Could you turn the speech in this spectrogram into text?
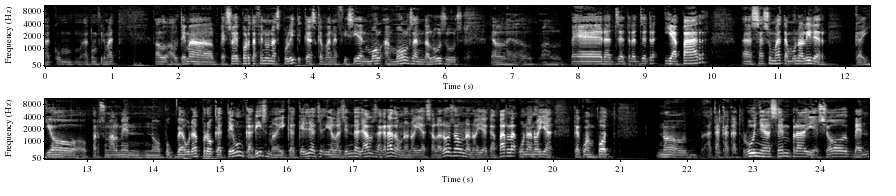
ha, com, ha confirmat, el, el tema, el PSOE porta fent unes polítiques que beneficien molt a molts andalusos, el, el, el PER, etc etc. i a part eh, s'ha sumat amb una líder que jo personalment no puc veure, però que té un carisma i que aquella, i a la gent d'allà els agrada, una noia salarosa, una noia que parla, una noia que quan pot no ataca Catalunya sempre i això ven,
